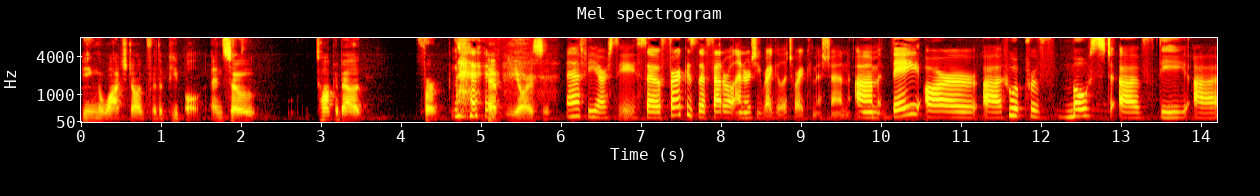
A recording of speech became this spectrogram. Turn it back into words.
being the watchdog for the people. And so talk about FERC, F E R C. FERC. E So FERC is the Federal Energy Regulatory Commission. Um, they are uh, who approve most of the uh,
